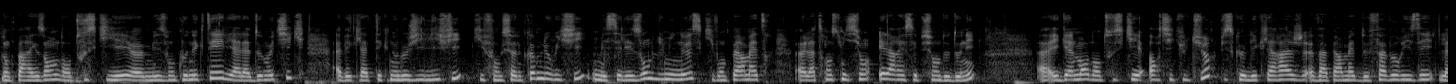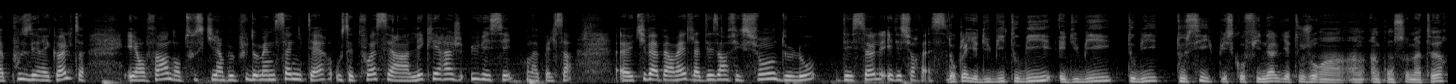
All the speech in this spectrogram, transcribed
Donc, par exemple, dans tout ce qui est euh, maison connectée, lié à la domotique, avec la technologie LiFi, qui fonctionne comme le Wi-Fi, mais c'est les ondes lumineuses qui vont permettre euh, la transmission et la réception de données. Également dans tout ce qui est horticulture, puisque l'éclairage va permettre de favoriser la pousse des récoltes. Et enfin, dans tout ce qui est un peu plus domaine sanitaire, où cette fois, c'est un l'éclairage UVC, qu'on appelle ça, qui va permettre la désinfection de l'eau des sols et des surfaces. Donc là, il y a du B2B et du B2B2C, puisqu'au final, il y a toujours un, consommateur.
